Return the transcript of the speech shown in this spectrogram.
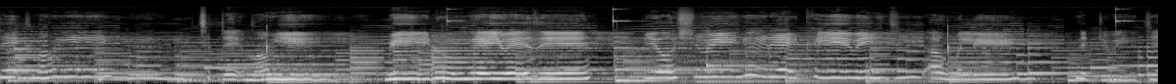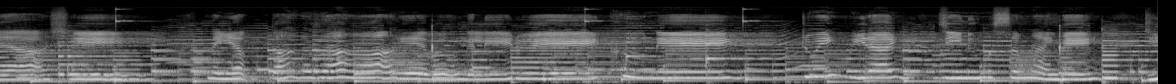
တဲ့မောင်ကြီးချစ်တဲ့မောင်ကြီးမိတို့ငယ်ရွယ်စဉ်ပျော်ရွှင်ခဲ့တဲ့ခရီးပင်ကြီးအောင်မလီနှစ်တူကြာရှိနှစ်ယောက်သားကစားခဲ့ပုံကလေးတွေခုနေတွေးမိတိုင်းကြည်နူးမဆုံးနိုင်ပေဒီ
